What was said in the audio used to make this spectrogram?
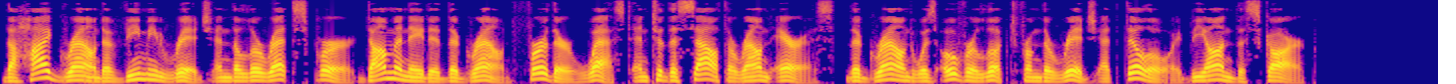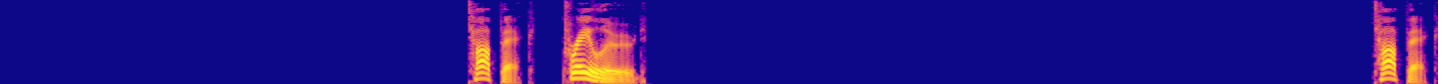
the high ground of Vimy Ridge and the Lorette Spur dominated the ground further west and to the south around Arras. The ground was overlooked from the ridge at Thilloy beyond the Scarpe. Topic: Prelude Topic:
